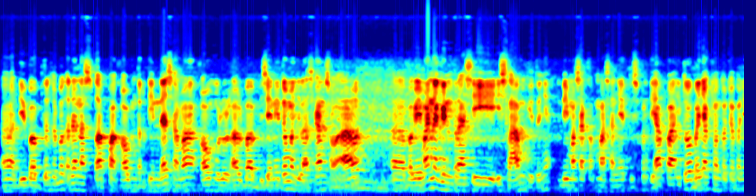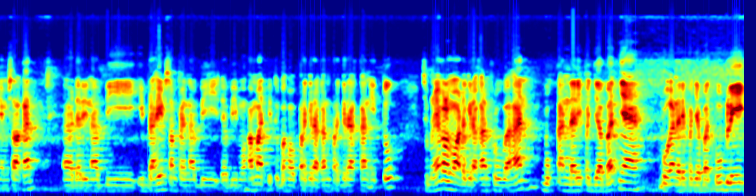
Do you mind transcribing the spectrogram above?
uh, di bab tersebut ada nastapa kaum tertindas sama kaum ulul albab. Di sini itu menjelaskan soal uh, bagaimana generasi Islam gitunya di masa kemasannya itu seperti apa. Itu banyak contoh-contohnya misalkan uh, dari Nabi Ibrahim sampai Nabi Nabi Muhammad itu bahwa pergerakan-pergerakan itu sebenarnya kalau mau ada gerakan perubahan bukan dari pejabatnya, bukan dari pejabat publik,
